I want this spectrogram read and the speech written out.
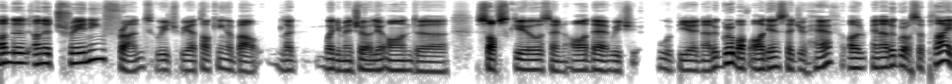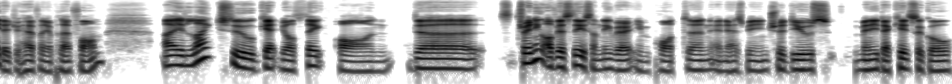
On the on the training front, which we are talking about, like what you mentioned earlier on, the soft skills and all that, which would be another group of audience that you have, or another group of supply that you have on your platform. I like to get your take on the training. Obviously, is something very important and has been introduced many decades ago.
